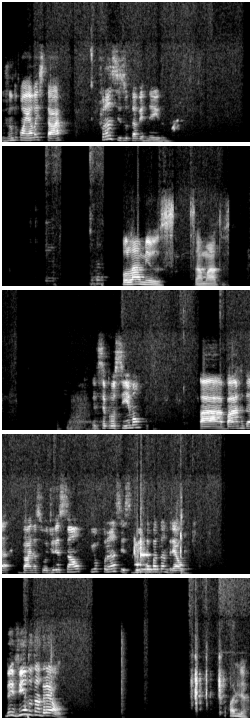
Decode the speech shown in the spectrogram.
Junto com ela está Francis o Taverneiro. Olá, meus amados. Eles se aproximam, a Barda vai na sua direção e o Francis grita para Tandrel: Bem-vindo, Tandrel! Olha.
